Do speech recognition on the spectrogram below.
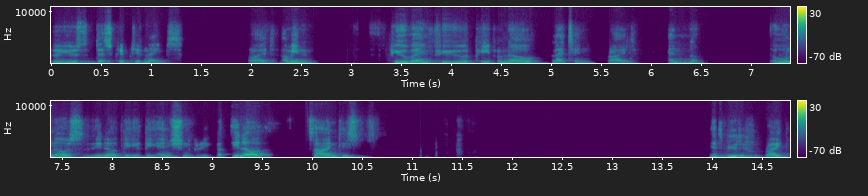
to use descriptive names, right? I mean, fewer and fewer people know Latin, right? And no, who knows, you know, the, the ancient Greek, but, you know, scientists, it's beautiful, right?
